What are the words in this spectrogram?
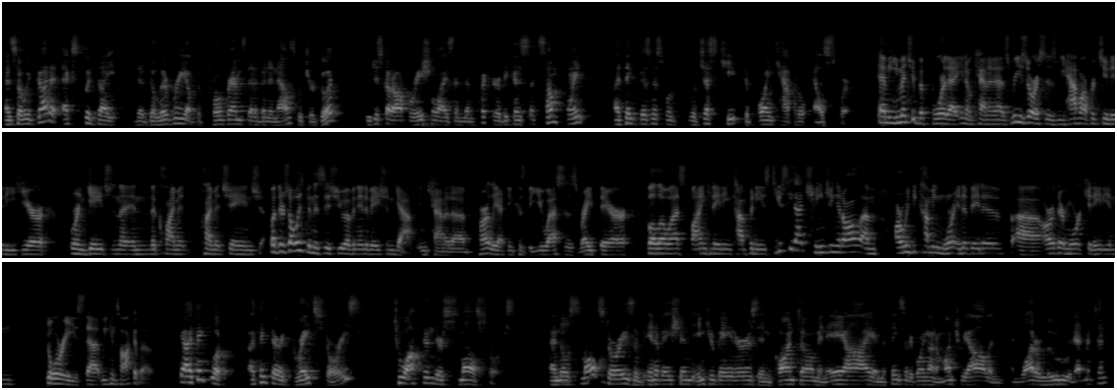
And so we've got to expedite the delivery of the programs that have been announced, which are good. We just got to operationalize them, quicker because at some point, I think business will, will just keep deploying capital elsewhere. I mean, you mentioned before that, you know, Canada has resources. We have opportunity here. We're engaged in the, in the climate, climate change, but there's always been this issue of an innovation gap in Canada, partly, I think, because the US is right there below us, buying Canadian companies. Do you see that changing at all? Um, are we becoming more innovative? Uh, are there more Canadian stories that we can talk about? Yeah, I think, look, I think there are great stories. Too often they're small stories. And those small stories of innovation incubators in quantum and AI and the things that are going on in Montreal and, and Waterloo and Edmonton,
